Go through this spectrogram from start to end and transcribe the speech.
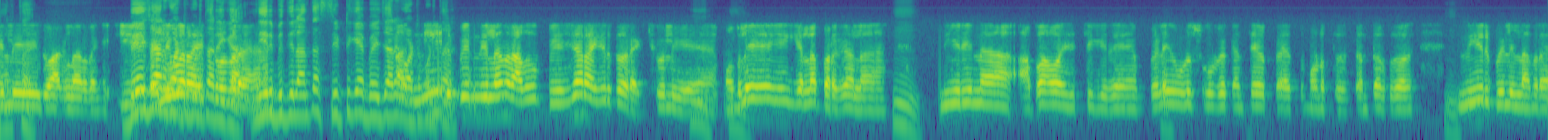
ಇಲ್ಲಿ ಇದು ಆಗ್ಲಾರ್ದಂಗೆ. ಬೇಜಾರು ನೀರು ಬಿದ್ದಿಲ್ಲ ಅಂತ ಸಿಟ್ಟಿಗೆ ನೀರ್ ಹೊಟ್ಬಿಡ್ತಾರೆ ಬಿದ್ದಿಲ್ಲ ಅಂದ್ರೆ ಅದು ಬೇಜಾರಾಗಿರ್ತದ ಆಕ್ಚುಲಿ ಮೊದಲೇ ಈಗೆಲ್ಲ ಬರಗಾಲ. ನೀರಿನ ಅಭಾವ ಹೆಚ್ಚಿಗಿದೆ. ಬೆಳೆ ಉಳಿಸ್ಕೋಬೇಕಂತ ಹೇಳಿ ಪ್ರಯತ್ನ ಮಾಡುತ್ತ ಸಂದರ್ಭದಲ್ಲಿ ನೀರ್ ಬೀಳಿಲ್ಲ ಅಂದ್ರೆ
